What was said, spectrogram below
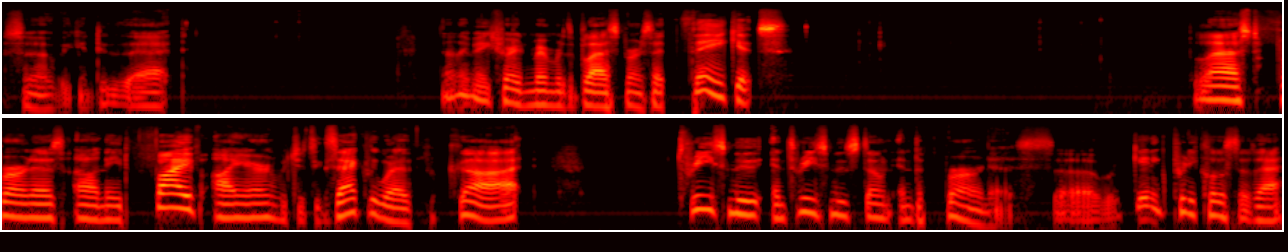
So we can do that. Now let me make sure I remember the blast furnace. I think it's blast furnace. I'll need five iron, which is exactly what I've got. Three smooth and three smooth stone in the furnace. So we're getting pretty close to that.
